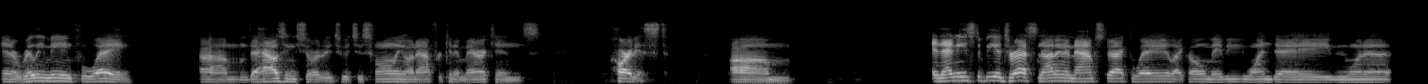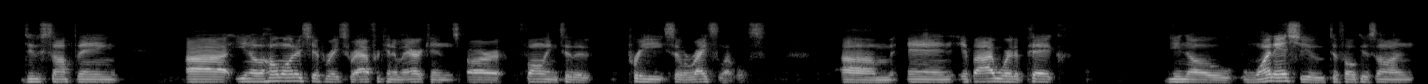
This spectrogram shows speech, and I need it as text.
in a really meaningful way um, the housing shortage, which is falling on African Americans hardest. Um, and that needs to be addressed, not in an abstract way, like, oh, maybe one day we want to do something. Uh, you know, the home ownership rates for African Americans are falling to the pre civil rights levels. Um, and if I were to pick, you know, one issue to focus on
